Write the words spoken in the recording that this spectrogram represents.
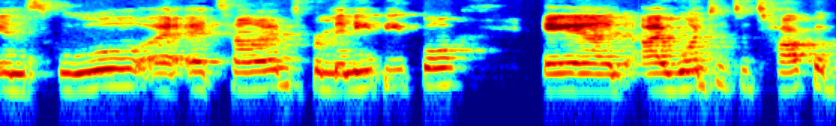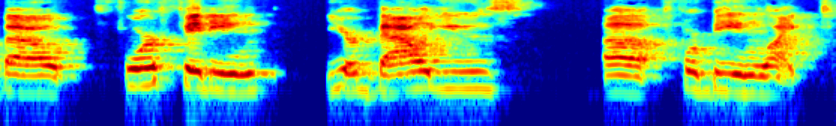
in school at, at times for many people and i wanted to talk about forfeiting your values uh, for being liked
